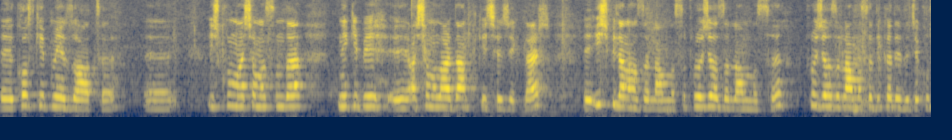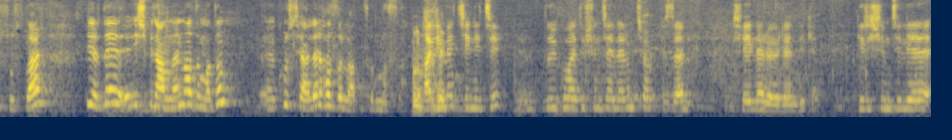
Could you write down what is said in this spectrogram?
e, COSGAP mevzuatı, e, iş kurma aşamasında ne gibi aşamalardan geçirecekler, iş planı hazırlanması, proje hazırlanması, proje hazırlanmasına dikkat edilecek hususlar, bir de iş planlarının adım adım kursiyerlere hazırlatılması. Halime Çinici, duygu ve düşüncelerim çok güzel şeyler öğrendik. Girişimciliğe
